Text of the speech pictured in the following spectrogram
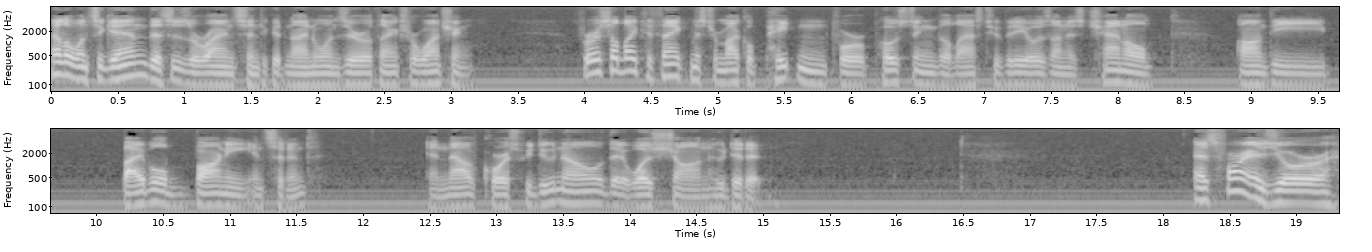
Hello once again, this is Orion Syndicate 910. Thanks for watching. First, I'd like to thank Mr. Michael Payton for posting the last two videos on his channel on the Bible Barney incident. And now, of course, we do know that it was Shawn who did it. As far as your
